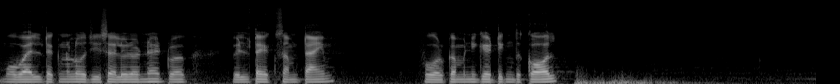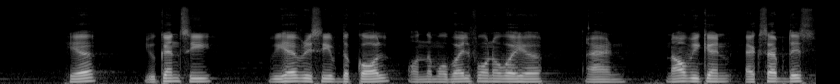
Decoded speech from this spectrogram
mobile technology cellular network will take some time for communicating the call. Here you can see we have received the call on the mobile phone over here and now we can accept this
